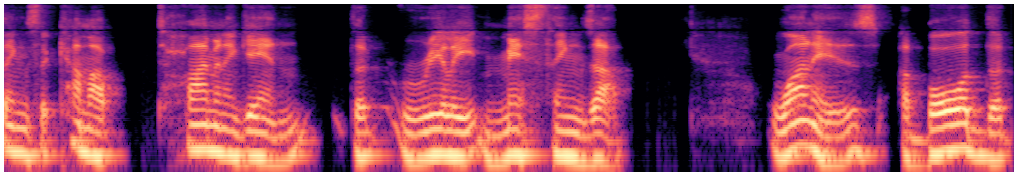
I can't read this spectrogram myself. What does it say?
things that come up time and again that really mess things up. One is a board that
